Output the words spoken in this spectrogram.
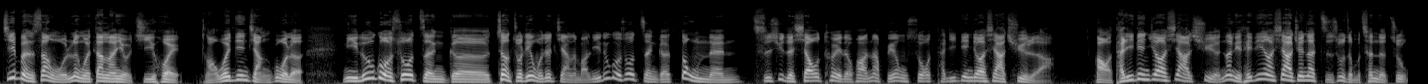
基本上我认为当然有机会。啊、我已经讲过了，你如果说整个像昨天我就讲了嘛，你如果说整个动能持续的消退的话，那不用说，台积电就要下去了啊。好，台积电就要下去了，那你台积电要下去，那指数怎么撑得住？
